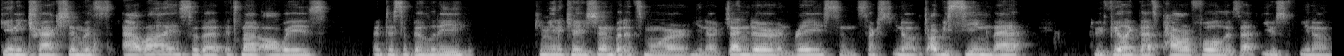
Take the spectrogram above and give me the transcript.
gaining traction with allies so that it's not always a disability communication, but it's more, you know, gender and race and sex, you know, are we seeing that? Do we feel like that's powerful? Is that use, you know,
